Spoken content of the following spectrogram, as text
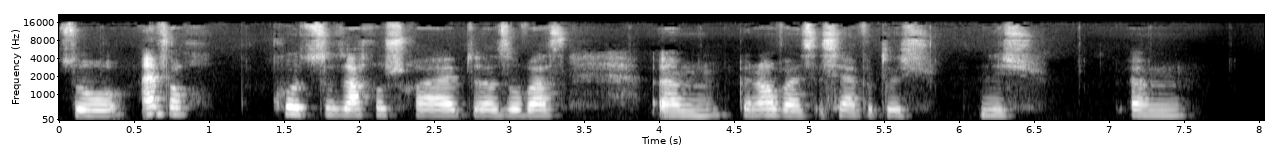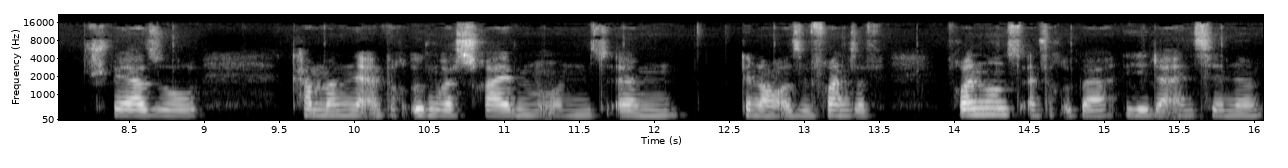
so einfach kurz zur Sache schreibt oder sowas. Ähm, genau, weil es ist ja wirklich nicht ähm, schwer, so kann man ja einfach irgendwas schreiben und ähm, genau, also wir freuen uns, auf, freuen uns einfach über jede einzelne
